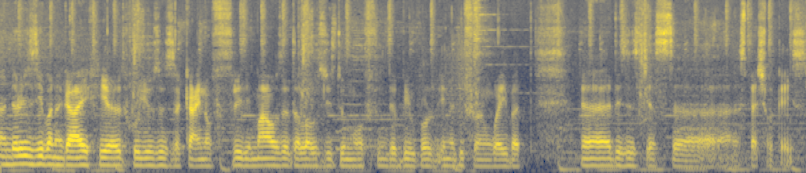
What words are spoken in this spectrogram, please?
and there is even a guy here who uses a kind of 3D mouse that allows you to move in the viewport in a different way, but uh, this is just a special case.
